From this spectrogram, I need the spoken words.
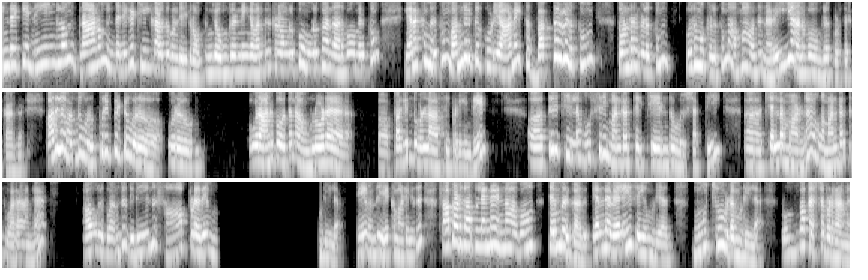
இன்றைக்கு நீங்களும் நானும் இந்த நிகழ்ச்சியில் கலந்து கொண்டிருக்கிறோம். இங்க உங்க நீங்க வந்திருக்கிறவங்களுக்கும் உங்களுக்கும் அந்த அனுபவம் இருக்கும் எனக்கும் இருக்கும் வந்திருக்கக்கூடிய அனைத்து பக்தர்களுக்கும் தொண்டர்களுக்கும் பொதுமக்களுக்கும் அம்மா வந்து நிறைய அனுபவங்களை கொடுத்திருக்காங்க. அதுல வந்து ஒரு குறிப்பிட்ட ஒரு ஒரு ஒரு அனுபவத்தை நான் உங்களோட பகிர்ந்து கொள்ள ஆசைப்படுகின்றேன். திருச்சியில முஸ்லிம் மன்றத்தை சேர்ந்த ஒரு சக்தி அஹ், செல்லம்மாள்னா அவங்க மன்றத்துக்கு வராங்க. அவங்களுக்கு வந்து திடீர்னு சாப்பிடவே முடியல. ஏ வந்து ஏற்க மாட்டேங்குது. சாப்பாடு சாப்பிடலன்னா என்ன ஆகும்? தெம்பு இருக்காது. எந்த வேலையும் செய்ய முடியாது. மூச்சும் விட முடியல. ரொம்ப கஷ்டப்படுறாங்க.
